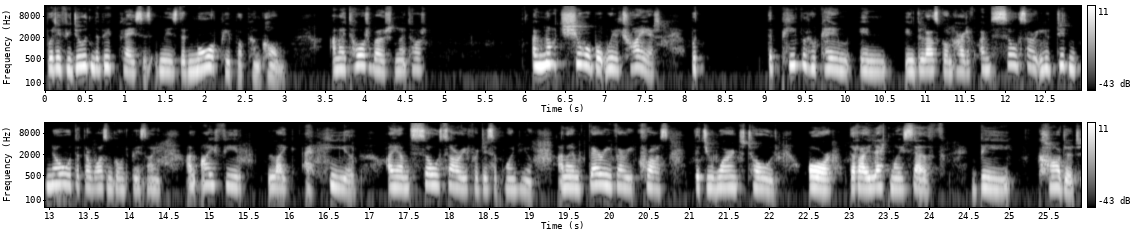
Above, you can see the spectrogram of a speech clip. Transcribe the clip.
but if you do it in the big places, it means that more people can come. And I thought about it, and I thought, I'm not sure, but we'll try it But the people who came in in Glasgow and Cardiff, I'm so sorry. You didn't know that there wasn't going to be a signing, and I feel like a heel. I am so sorry for disappointing you, and I'm very very cross that you weren't told, or that I let myself be codded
